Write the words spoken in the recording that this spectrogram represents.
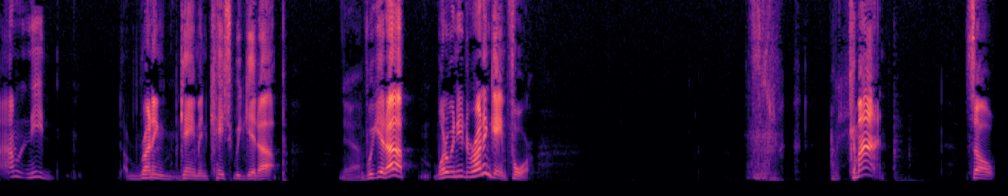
I don't need a running game in case we get up. Yeah. If we get up, what do we need the running game for? Come on. So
